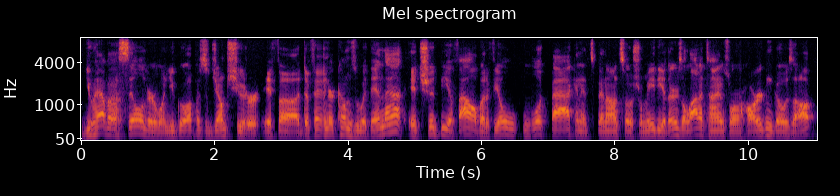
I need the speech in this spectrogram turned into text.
You have a cylinder when you go up as a jump shooter. If a defender comes within that, it should be a foul. But if you'll look back, and it's been on social media, there's a lot of times where Harden goes up,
